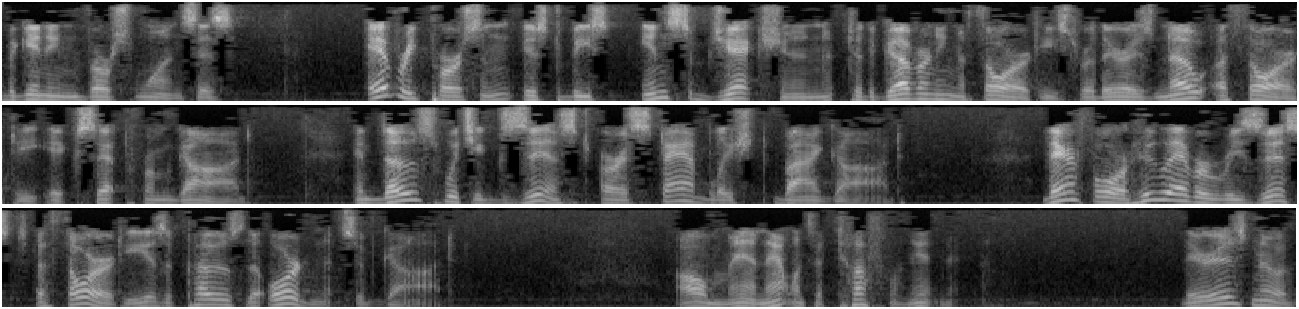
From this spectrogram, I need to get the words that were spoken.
beginning verse 1 says, Every person is to be in subjection to the governing authorities, for there is no authority except from God, and those which exist are established by God. Therefore, whoever resists authority is opposed to the ordinance of God. Oh man, that one's a tough one, isn't it? There is no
